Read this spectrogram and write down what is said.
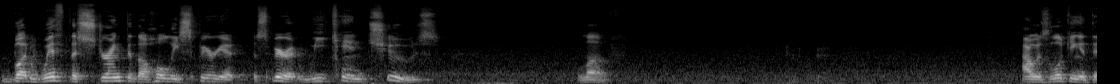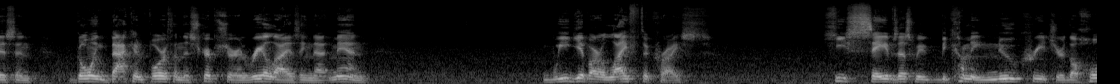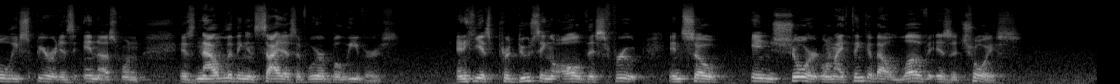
But with the strength of the Holy Spirit, Spirit we can choose love. I was looking at this and going back and forth on the scripture and realizing that, man, we give our life to Christ. He saves us. We become a new creature. The Holy Spirit is in us when is now living inside us if we're believers. And he is producing all this fruit. And so, in short, when I think about love is a choice,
